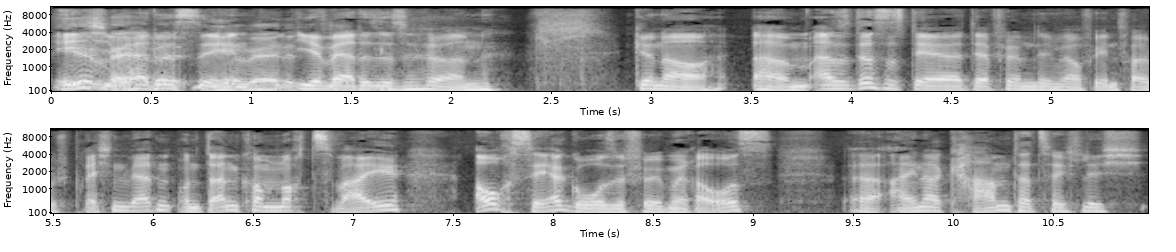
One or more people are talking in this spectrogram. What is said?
ich Ihr werde es sehen. werdet Ihr werdet es hören. Genau. Ähm, also das ist der, der Film, den wir auf jeden Fall besprechen werden. Und dann kommen noch zwei auch sehr große Filme raus. Äh, einer kam tatsächlich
